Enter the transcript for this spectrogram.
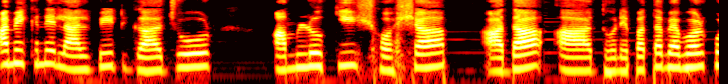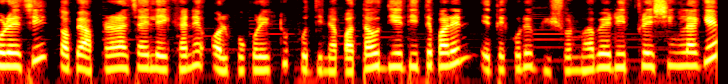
আমি এখানে লাল বিট গাজর, আমলকি, শশা, আদা আর ধনে পাতা ব্যবহার করেছি। তবে আপনারা চাইলে এখানে অল্প করে একটু পুদিনা পাতাও দিয়ে দিতে পারেন, এতে করে ভীষণভাবে রিফ্রেশিং লাগে।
